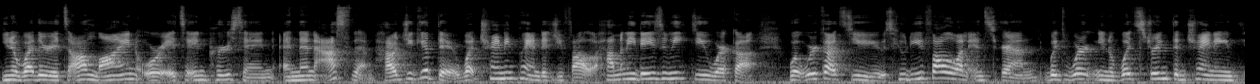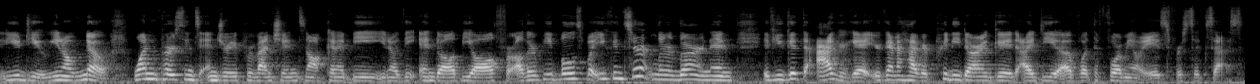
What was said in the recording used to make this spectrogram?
you know, whether it's online or it's in person, and then ask them, how'd you get there? What training plan did you follow? How many days a week do you work on? What workouts do you use? Who do you follow on Instagram? What work, you know, what strength and training you do? You know, no, one person's injury prevention is not going to be, you know, the end all be all for other people's, but you can certainly learn. And if you get the aggregate, you're going to have a pretty darn good idea of what the formula is for success.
